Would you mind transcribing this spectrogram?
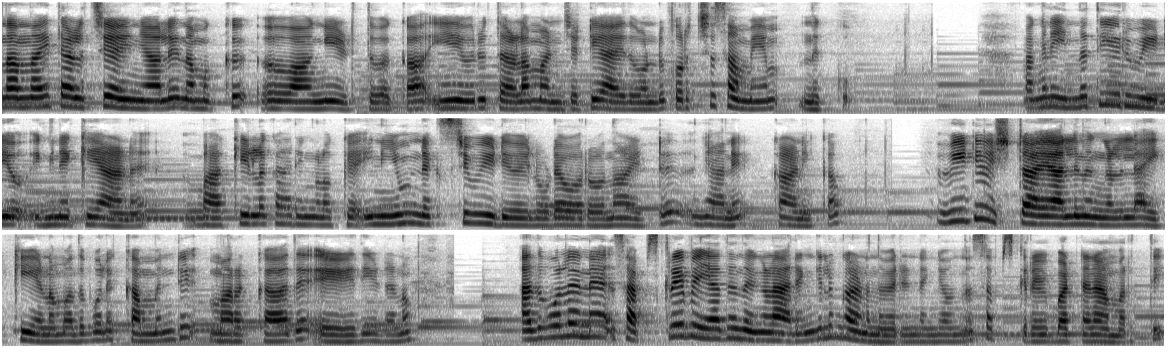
നന്നായി തിളച്ച് കഴിഞ്ഞാൽ നമുക്ക് വാങ്ങി എടുത്ത് വെക്കാം. ഈ ഒരു തിള മൺചട്ടി ആയതുകൊണ്ട് കുറച്ച് സമയം നിൽക്കും അങ്ങനെ ഇന്നത്തെ ഒരു വീഡിയോ ഇങ്ങനെയൊക്കെയാണ്. ബാക്കിയുള്ള കാര്യങ്ങളൊക്കെ ഇനിയും നെക്സ്റ്റ് വീഡിയോയിലൂടെ ഓരോന്നായിട്ട് ഞാൻ കാണിക്കാം. വീഡിയോ ഇഷ്ടമായാൽ നിങ്ങൾ ലൈക്ക് ചെയ്യണം. അതുപോലെ കമന്റ് മറക്കാതെ എഴുതിയിടണം. അതുപോലെ തന്നെ സബ്സ്ക്രൈബ് ചെയ്യാതെ നിങ്ങൾ ആരെങ്കിലും കാണുന്നവരുണ്ടെങ്കിൽ ഒന്ന് സബ്സ്ക്രൈബ് ബട്ടൺ അമർത്തി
